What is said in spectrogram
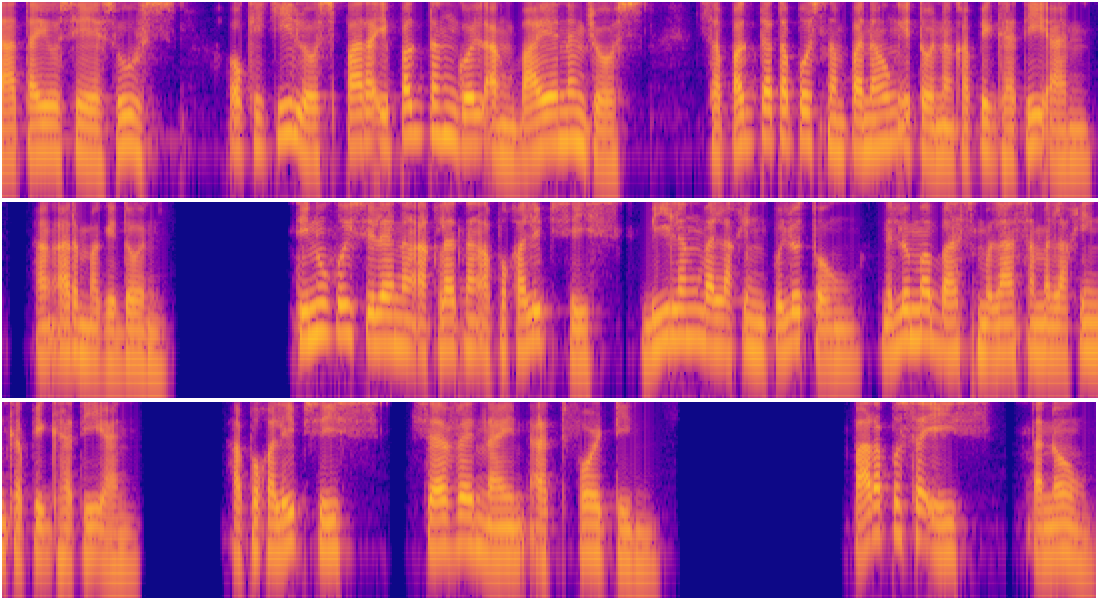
Tatayo si Jesus o kikilos para ipagtanggol ang bayan ng Diyos sa pagtatapos ng panahong ito ng kapighatian, ang Armageddon. Tinukoy sila ng aklat ng Apokalipsis bilang malaking pulutong na lumabas mula sa malaking kapighatian. Apokalipsis 7, 9 at 14. Para po sa is, tanong.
